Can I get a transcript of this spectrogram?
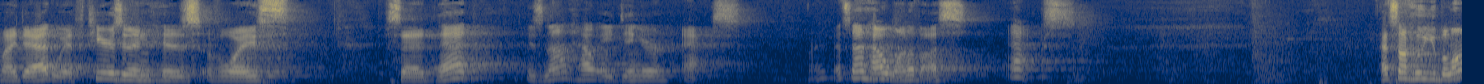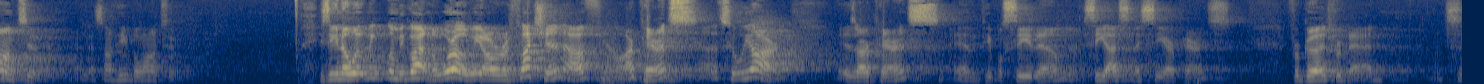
my dad, with tears in his voice, said, That is not how a dinger acts. Right? That's not how one of us acts. That's not who you belong to. Right? That's not who you belong to. You see, you know, when we, when we go out in the world, we are a reflection of you know, our parents. That's who we are, is our parents. And people see them, see us, and they see our parents, for good, for bad. It's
